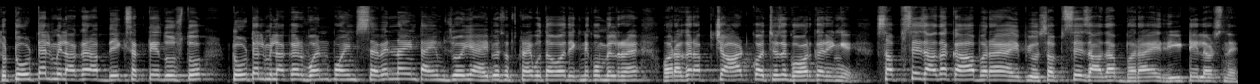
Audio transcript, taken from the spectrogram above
तो टोटल मिलाकर आप देख सकते हैं दोस्तों टोटल मिलाकर 1.79 टाइम्स जो ये आईपीओ सब्सक्राइब होता हुआ देखने को मिल रहा है। और अगर आप चार्ट को अच्छे से गौर करेंगे, सबसे ज़्यादा कहा भरा है आईपीओ सबसे ज़्यादा भरा है रिटेलर्स ने।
